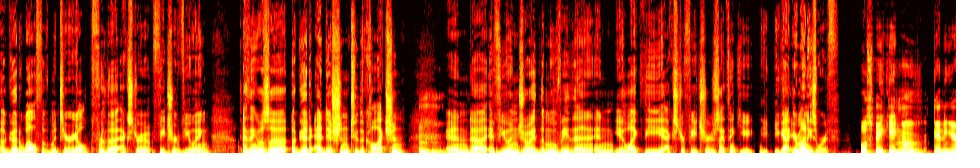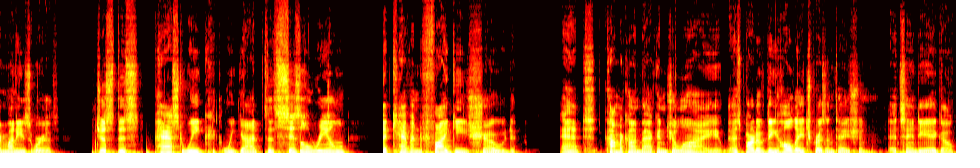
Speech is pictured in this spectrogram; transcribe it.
a good wealth of material for the extra feature viewing. I think it was a, a good addition to the collection. And uh, if you enjoyed the movie then and you like the extra features, I think you, you you got your money's worth. Well, speaking of getting your money's worth, just this past week, we got the sizzle reel that Kevin Feige showed at Comic Con back in July as part of the Hall H presentation at San Diego.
